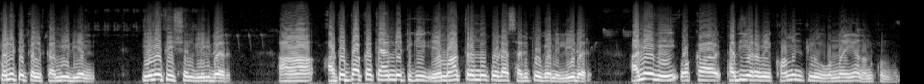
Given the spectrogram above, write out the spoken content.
political comedian inefficient leader అటుపక్క క్యాండిడేట్కి ఏమాత్రము కూడా సరిపోగని లీడర్ అనేవి ఒక పది ఇరవై కామెంట్లు ఉన్నాయి అని అనుకుందాం.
